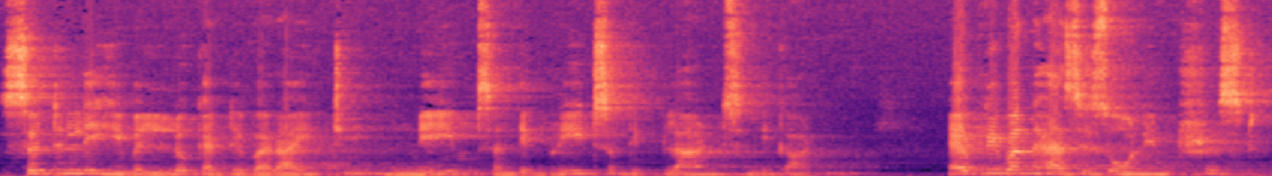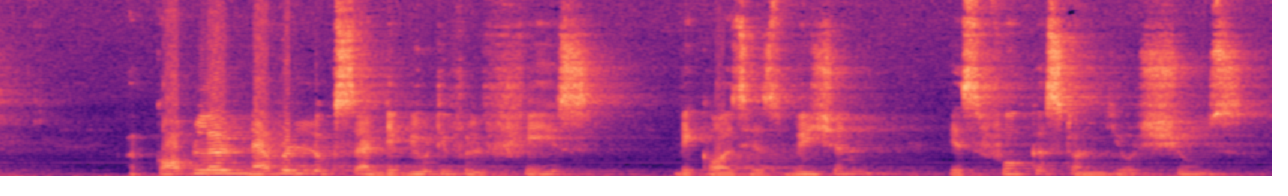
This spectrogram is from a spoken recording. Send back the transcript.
Certainly, he will look at the variety, names, and the breeds of the plants in the garden. Everyone has his own interest. A cobbler never looks at the beautiful face because his vision is focused on your shoes.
